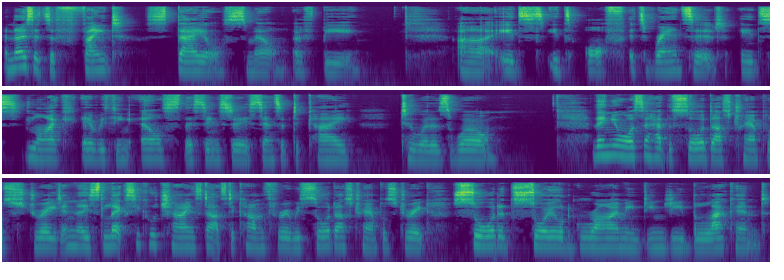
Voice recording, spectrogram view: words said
And notice it's a faint, stale smell of beer. uh, it's it's off, it's rancid, it's like everything else. There seems to be a sense of decay to it as well. Then you also have the sawdust trampled street, and this lexical chain starts to come through with sawdust trampled street, sordid, soiled, grimy, dingy, blackened.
